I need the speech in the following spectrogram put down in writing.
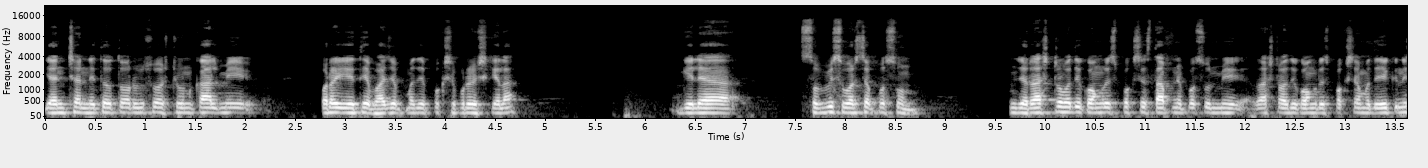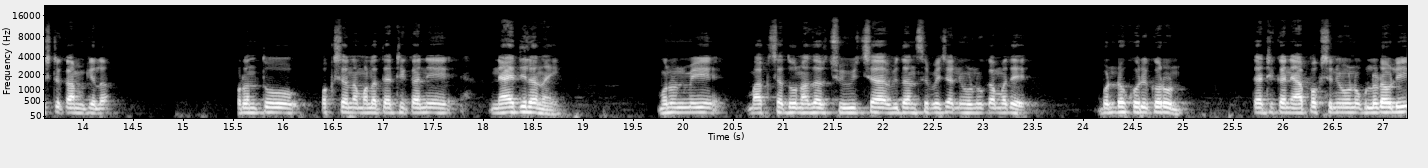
यांच्या नेतृत्वावर विश्वास ठेवून काल मी परळी येथे भाजपमध्ये पक्षप्रवेश केला. गेल्या सव्वीस वर्षापासून म्हणजे राष्ट्रवादी काँग्रेस पक्ष स्थापनेपासून मी राष्ट्रवादी काँग्रेस पक्षामध्ये एकनिष्ठ काम केलं. परंतु पक्षानं मला त्या ठिकाणी न्याय दिला नाही. म्हणून मी मागच्या दोन हजार चोवीसच्या विधानसभेच्या निवडणुकामध्ये बंडखोरी करून त्या ठिकाणी अपक्ष निवडणूक लढवली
